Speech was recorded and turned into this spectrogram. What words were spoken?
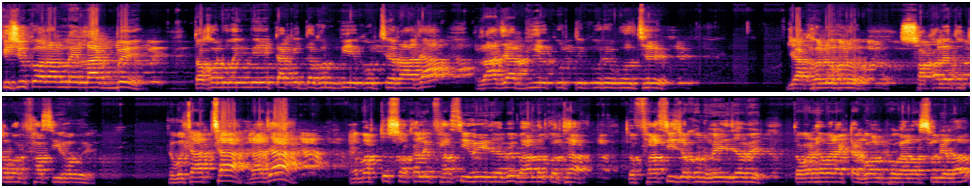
কিছু করার নেই, লাগবে। তখন ওই মেয়েটাকে তখন বিয়ে করছে রাজা। রাজা বিয়ে করতে করে বলছে যাক হলো হলো, সকালে তো তোমার ফাঁসি হবে। তো বলছে আচ্ছা রাজা আমার তো সকালে ফাঁসি হয়ে যাবে, ভালো কথা। তো ফাঁসি যখন হয়ে যাবে, তখন আমার একটা গল্প গালা শুনে নাও।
